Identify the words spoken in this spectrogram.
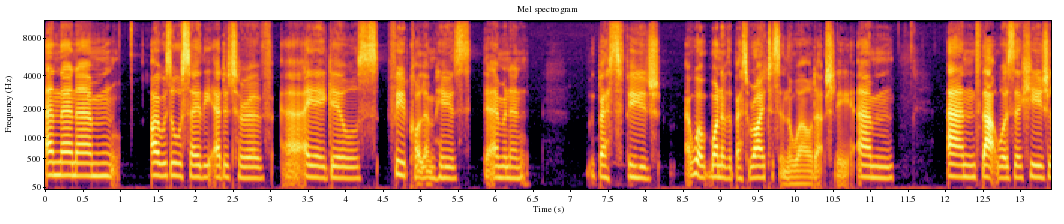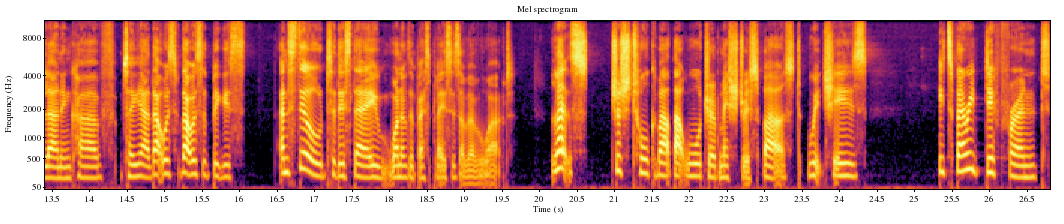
And then um i was also the editor of uh, AA Gill's food column who's the eminent best food well, one of the best writers in the world, actually. Um, and that was a huge learning curve. So yeah, that was that was the biggest, and still to this day, one of the best places I've ever worked. Let's just talk about that wardrobe mistress first, which is it's very different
